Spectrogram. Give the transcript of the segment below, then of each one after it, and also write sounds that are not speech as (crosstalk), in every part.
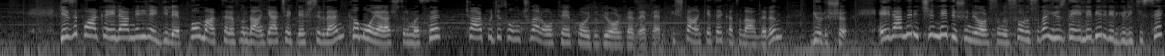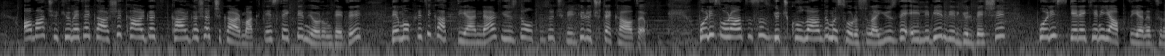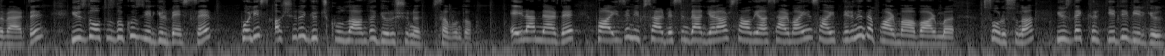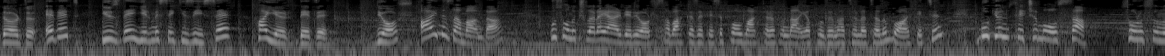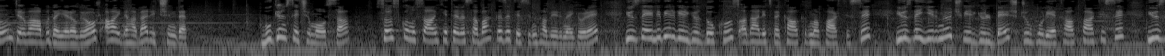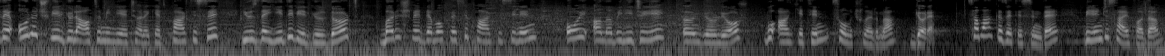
Gezi Parkı eylemleriyle ilgili Polmark tarafından gerçekleştirilen kamuoyu araştırması çarpıcı sonuçlar ortaya koydu diyor gazete. İşte ankete katılanların görüşü. Eylemler için ne düşünüyorsunuz sorusuna %51,2'si amaç hükümete karşı karga, kargaşa çıkarmak desteklemiyorum dedi. Demokratik hak diyenler %33,3'te kaldı. Polis orantısız güç kullandı mı sorusuna %51,5'i polis gerekeni yaptı yanıtını verdi. %39,5 ise polis aşırı güç kullandı görüşünü savundu. Eylemlerde faizin yükselmesinden yarar sağlayan sermaye sahiplerinin de parmağı var mı sorusuna %47,4'ü evet, %28'i ise hayır dedi diyor. Aynı zamanda bu sonuçlara yer veriyor Sabah gazetesi Polmark tarafından yapıldığını hatırlatalım bu anketin. Bugün seçim olsa sorusunun cevabı da yer alıyor aynı haber içinde. Bugün seçim olsa söz konusu ankete ve Sabah gazetesinin haberine göre %51,9 Adalet ve Kalkınma Partisi, %23,5 Cumhuriyet Halk Partisi, %13,6 Milliyetçi Hareket Partisi, %7,4 Barış ve Demokrasi Partisi'nin oy alabileceği öngörülüyor bu anketin sonuçlarına göre. Sabah gazetesinde birinci sayfada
